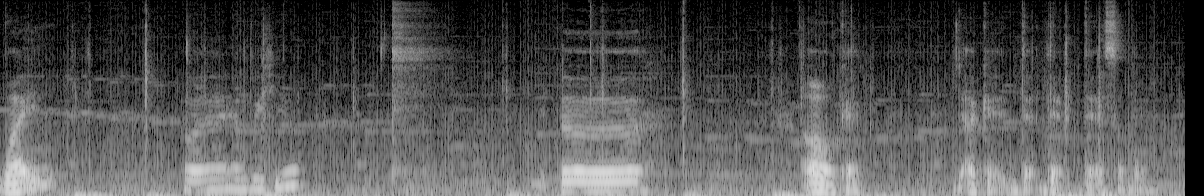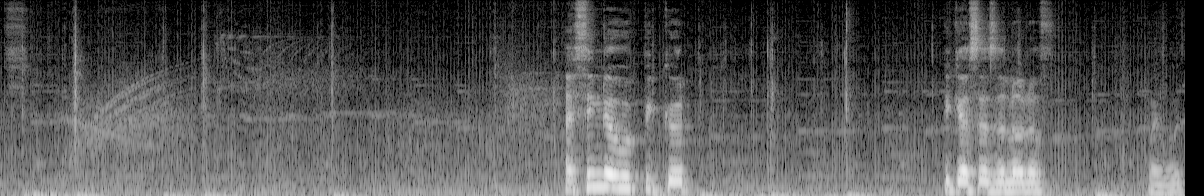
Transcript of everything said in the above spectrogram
Why why are we here? Uh Oh, okay. Okay, th th there's something. I think that would be good. Because there's a lot of... Wait, what?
